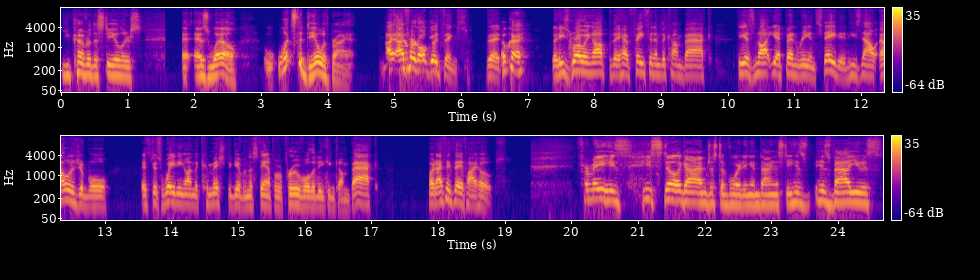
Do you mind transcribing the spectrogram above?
you cover the Steelers as well. What's the deal with Bryant? I, have heard all good things. That okay, that he's growing up. They have faith in him to come back. He has not yet been reinstated. He's now eligible it's just waiting on the commission to give him the stamp of approval that he can come back. But I think they have high hopes. For me, he's he's still a guy I'm just avoiding in Dynasty. His his value is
